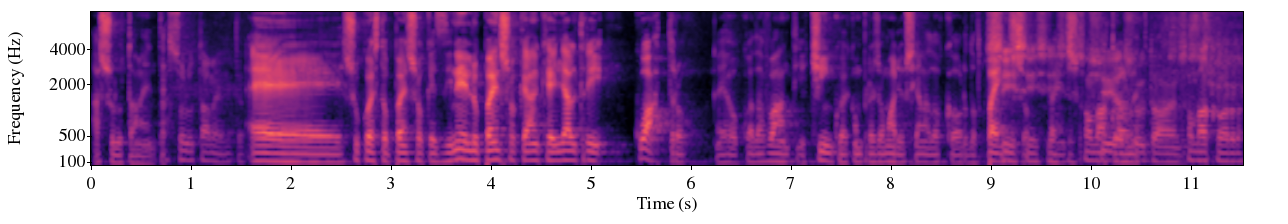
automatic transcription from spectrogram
assolutamente. Assolutamente. E su questo penso che Zinello, penso che anche gli altri quattro che ho qua davanti, cinque compreso Mario, siano d'accordo. Penso, sì, sì, sì, penso. sono Sì, d'accordo. assolutamente. Sono d'accordo.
